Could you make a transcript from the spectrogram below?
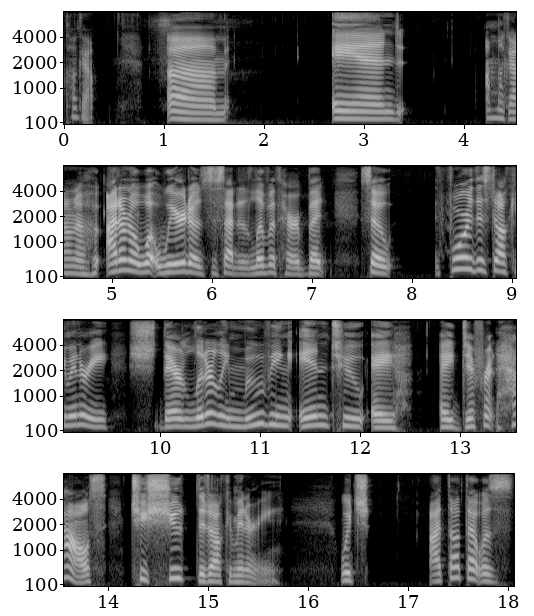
clock out. Um and I'm like I don't know who, I don't know what weirdos decided to live with her, but so for this documentary, sh- they're literally moving into a a different house to shoot the documentary, which I thought that was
